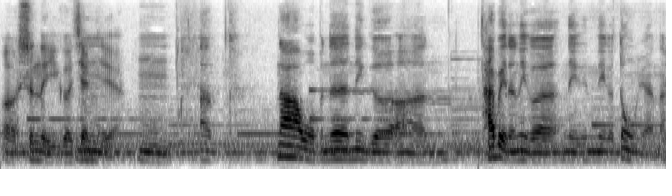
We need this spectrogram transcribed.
呃深的一个见解。嗯嗯、呃那我们的那个呃台北的那个那个那个动物园呢？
